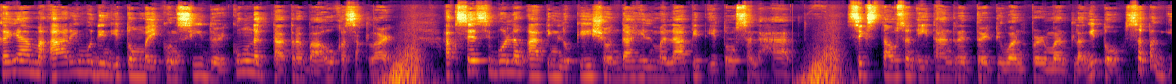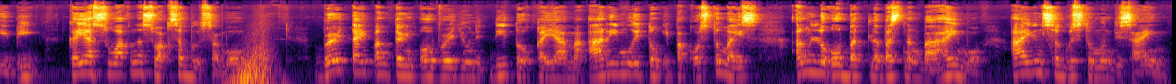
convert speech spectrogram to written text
kaya maari mo din itong may consider kung nagtatrabaho ka sa Clark. Accessible ang ating location dahil malapit ito sa lahat. 6,831 per month lang ito sa pag-ibig, kaya swak na swak sa bulsa mo. Bird type ang turnover unit dito kaya maari mo itong ipakustomize ang loob at labas ng bahay mo ayon sa gusto mong design.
